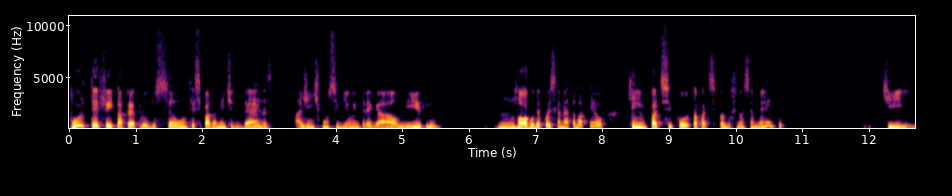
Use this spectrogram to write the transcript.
por ter feito a pré-produção antecipadamente do Dernas, a gente conseguiu entregar o livro logo depois que a meta bateu. Quem participou, está participando do financiamento, que,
